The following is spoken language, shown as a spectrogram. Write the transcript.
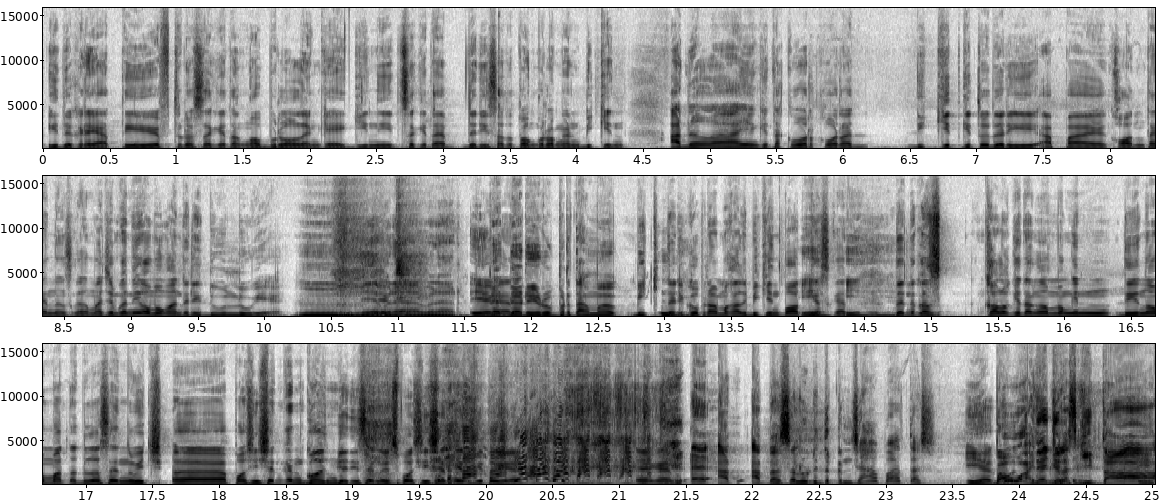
ide kreatif terus kita ngobrol yang kayak gini terus kita dari satu tongkrongan bikin adalah yang kita keluar-keluar dikit gitu dari apa ya, konten dan segala macam kan ini omongan dari dulu ya. Hmm, iya Iya benar kan? benar. Iya kan? Dari ru pertama bikin. dari gue pertama kali bikin podcast Iya, kan. iya, iya. Dan itu kan kalau kita ngomongin di Nomad adalah sandwich eh, position kan gue menjadi sandwich positionnya gitu ya. ya kan? Eh at- atasnya lu diteken siapa atas? Iya, gua- Bawahnya jelas kita.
